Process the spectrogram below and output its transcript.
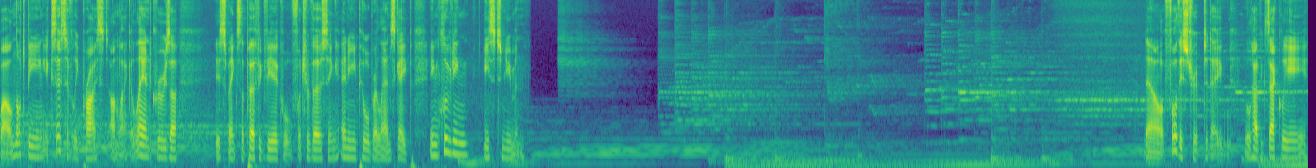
While not being excessively priced, unlike a Land Cruiser, this makes the perfect vehicle for traversing any Pilbara landscape, including East Newman. Now, for this trip today, we'll have exactly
